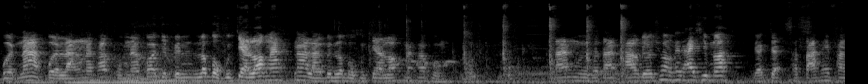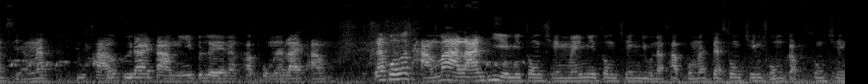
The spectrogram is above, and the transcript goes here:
เปิดหน้าเปิดหลังนะครับ ผมนะก็จะเป็นระบบกุญแจล็อกนะ หน้าหลังเป็นระบบกุญแจล็อกนะครับ ผมสตาร์ทมือสตาร์ทเท้าเดี๋ยวช่วงท้ายๆคลิปเนาะเดี๋ยวจะสตาร์ทให้ฟังเสียงนะลูกค้าก็คือได้ตามนี้ไปเลยนะครับ ผมนะไล่ตามแล้วคนก็ถามว่าร้านพี่มีทรงเชงไหมมีทรงเชงอยู่นะครับ ผมนะแต่ทรงเชงผมกับทรงเชง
